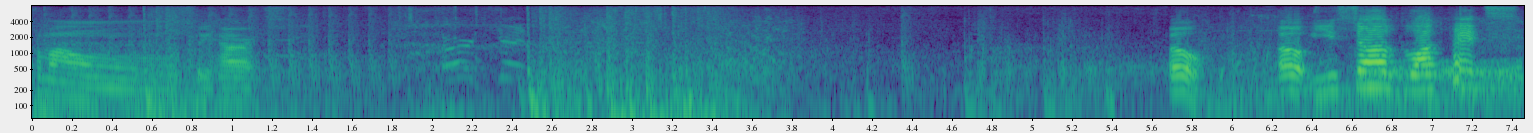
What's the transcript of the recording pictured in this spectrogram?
Come on, sweethearts. Oh, oh, you still have lockpicks?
